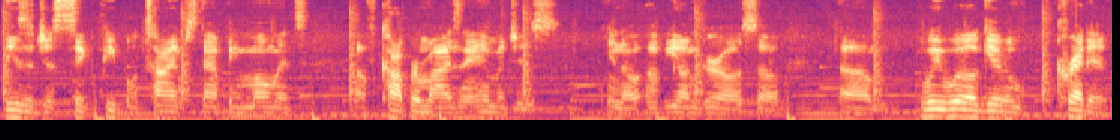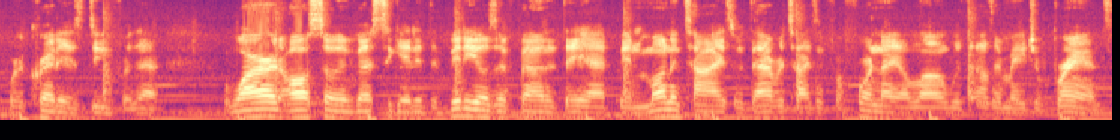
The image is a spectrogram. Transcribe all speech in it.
These are just sick people timestamping moments of compromising images, you know, of young girls. So um, we will give them credit where credit is due for that. Wired also investigated the videos and found that they had been monetized with advertising for Fortnite along with other major brands.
